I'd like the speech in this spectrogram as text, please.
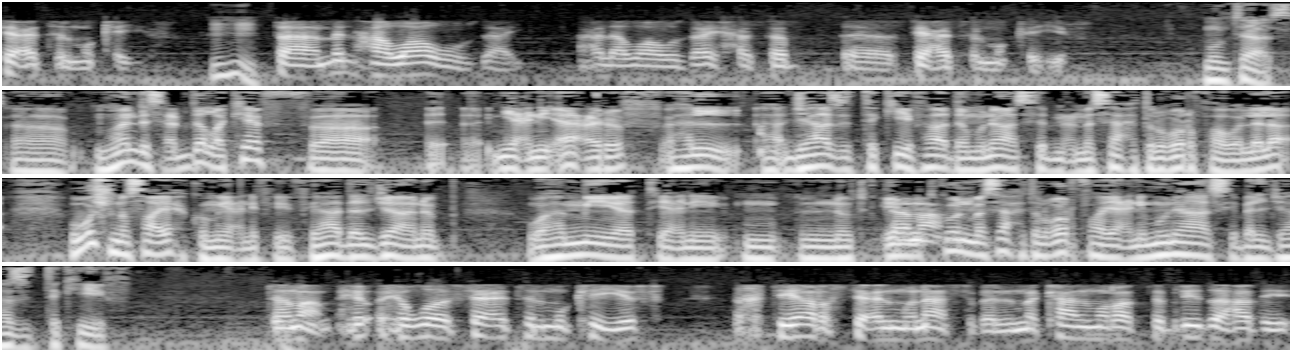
سعة المكيف. فمنها واو زاي على واو زاي حسب آه، سعة المكيف. ممتاز آه، مهندس عبد الله كيف آه، يعني أعرف هل جهاز التكييف هذا مناسب مع مساحة الغرفة ولا لا وش نصايحكم يعني في في هذا الجانب وأهمية يعني إنه. تكون مساحة الغرفة يعني مناسبة لجهاز التكييف تمام هو سعة المكيف اختيار السعة المناسبة للمكان المراد تبريده هذه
